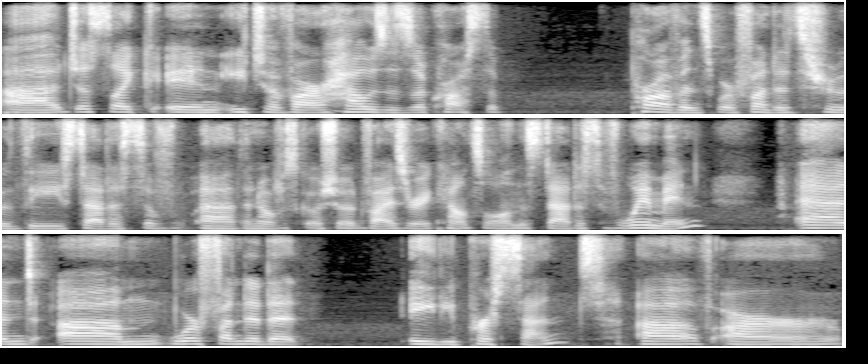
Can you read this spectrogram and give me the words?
Uh, just like in each of our houses across the province we're funded through the status of uh, the nova scotia advisory council on the status of women. And um, we're funded at 80% of our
